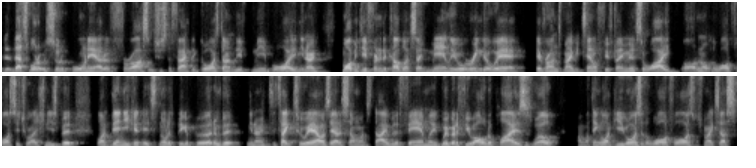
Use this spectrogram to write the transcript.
that's what it was sort of born out of for us. It was just the fact that guys don't live nearby. And, you know, might be different at a club like say Manly or Warringah where everyone's maybe 10 or 15 minutes away. I don't know what the wildfire situation is, but like then you can it's not as big a burden. But you know, to take two hours out of someone's day with a family, we've got a few older players as well. Um, I think like you guys at the wildfires, which makes us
